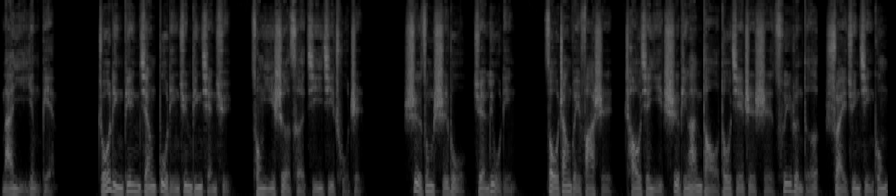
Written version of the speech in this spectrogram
难以应变。着令边疆不领军兵前去，从一设策，积极处置。世宗实录卷六零奏章未发时，朝鲜以赤平安道都节制使崔润德率军进攻。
